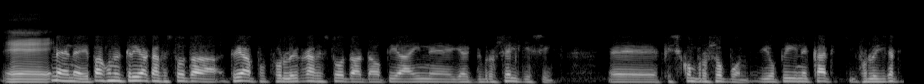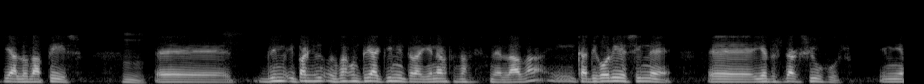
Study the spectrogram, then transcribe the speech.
Ε... Ναι, ναι, υπάρχουν τρία, καθεστώτα, τρία φορολογικά καθεστώτα τα οποία είναι για την προσέλκυση ε, φυσικών προσώπων, οι οποίοι είναι κάτοικοι, φορολογικοί κάτοικοι αλλοδαπής. Mm. Ε, υπάρχουν, υπάρχουν τρία κίνητρα για να έρθουν στην Ελλάδα. Οι κατηγορίες είναι ε, για τους συνταξιούχους, η μία,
